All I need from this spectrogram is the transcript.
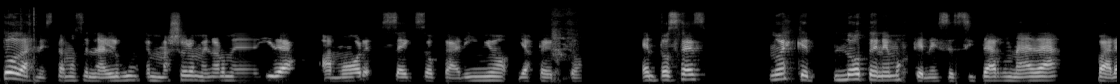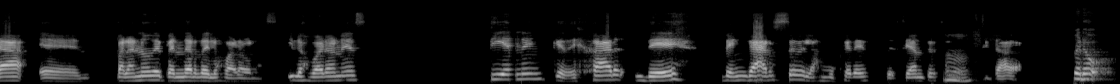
todas necesitamos en algún, en mayor o menor medida, amor, sexo, cariño y afecto. Entonces, no es que no tenemos que necesitar nada para, eh, para no depender de los varones. Y los varones tienen que dejar de vengarse de las mujeres deseantes o mm. necesitadas. Pero,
